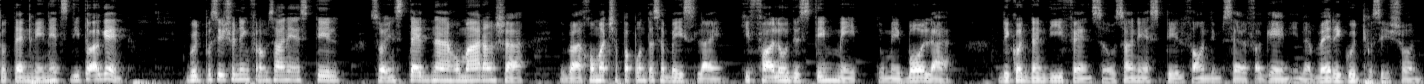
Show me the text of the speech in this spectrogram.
8 to 10 minutes, dito again, good positioning from Sunny Steel. So instead na humarang siya, 'di ba? Kumat siya papunta sa baseline. He followed his teammate, yung may bola, likod ng defense. So Sunny Steel found himself again in a very good position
